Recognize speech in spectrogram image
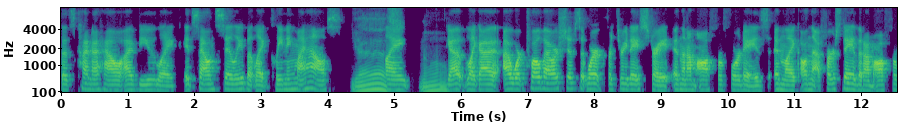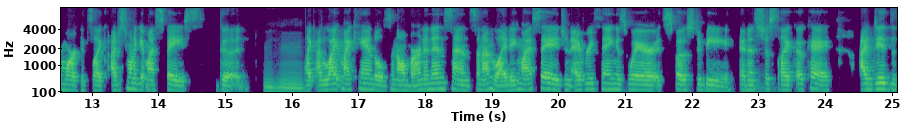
that's kind of how I view like it sounds silly, but like cleaning my house. Yes. Like No. Yeah, like I I work 12 hour shifts at work for 3 days straight and then I'm off for 4 days. And like on that first day that I'm off from work, it's like I just want to get my space good. Mm-hmm. Like I light my candles and I'll burn an incense and I'm lighting my sage and everything is where it's supposed to be. And it's Yeah. just like, okay, I did the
